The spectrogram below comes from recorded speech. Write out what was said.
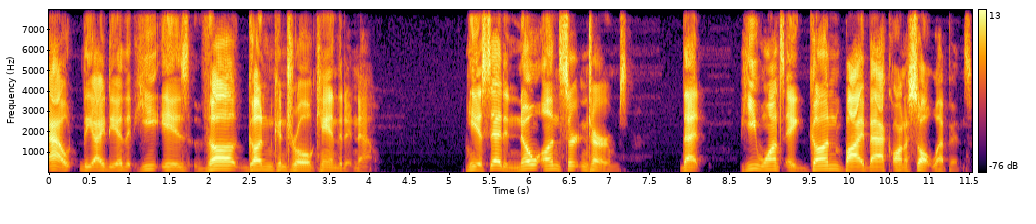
out the idea that he is the gun control candidate now. He has said in no uncertain terms that he wants a gun buyback on assault weapons.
